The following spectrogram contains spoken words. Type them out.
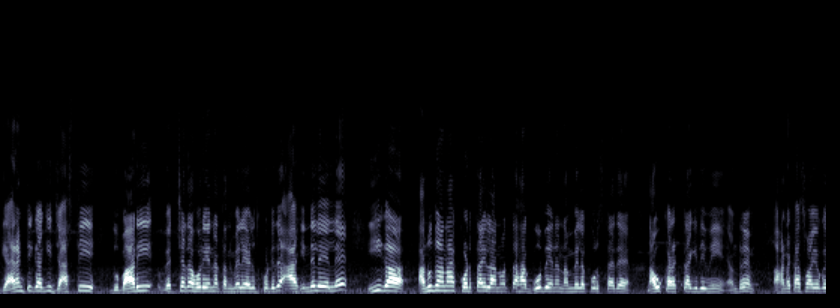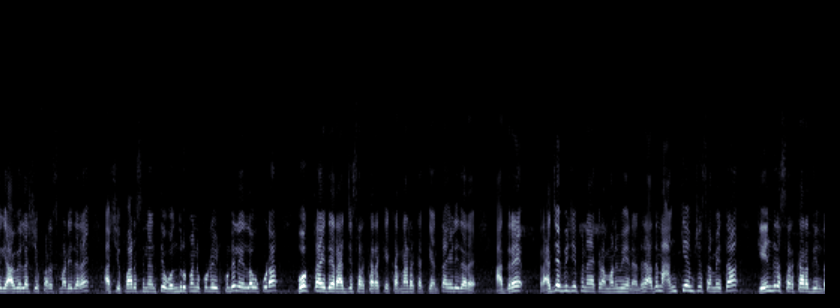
ಗ್ಯಾರಂಟಿಗಾಗಿ ಜಾಸ್ತಿ ದುಬಾರಿ ವೆಚ್ಚದ ಹೊರೆಯನ್ನು ತನ್ನ ಮೇಲೆ ಎಳೆದುಕೊಂಡಿದೆ. ಆ ಹಿನ್ನೆಲೆಯಲ್ಲೇ ಈಗ ಅನುದಾನ ಕೊಡ್ತಾ ಇಲ್ಲ ಅನ್ನುವಂತಹ ಗೂಬೆಯನ್ನು ನಮ್ಮ ಮೇಲೆ ಕೂರಿಸ್ತಾ ಇದೆ. ನಾವು ಕರೆಕ್ಟ್ ಆಗಿದ್ದೀವಿ. ಅಂದರೆ ಆ ಹಣಕಾಸು ಆಯೋಗ ಯಾವೆಲ್ಲ ಶಿಫಾರಸು ಮಾಡಿದ್ದಾರೆ, ಆ ಶಿಫಾರಸಿನಂತೆ ಒಂದು ರೂಪಾಯಿನೂ ಕೂಡ ಇಟ್ಕೊಂಡಿಲ್ಲ. ಎಲ್ಲವೂ ಕೂಡ ಹೋಗ್ತಾ ಇದೆ ರಾಜ್ಯ ಸರ್ಕಾರಕ್ಕೆ, ಕರ್ನಾಟಕಕ್ಕೆ ಅಂತ ಹೇಳಿದ್ದಾರೆ. ಆದರೆ ರಾಜ್ಯ ಬಿಜೆಪಿ ನಾಯಕರ ಮನವಿ ಏನಂದರೆ, ಅದನ್ನು ಅಂಕಿಅಂಶ ಸಮೇತ ಕೇಂದ್ರ ಸರ್ಕಾರದಿಂದ,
